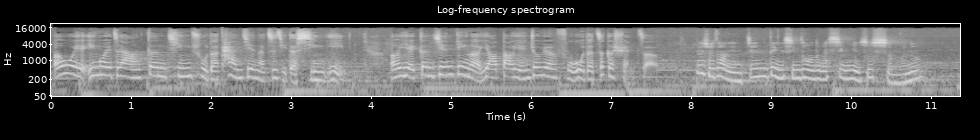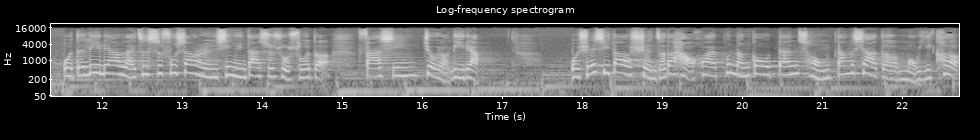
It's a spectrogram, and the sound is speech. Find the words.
而我也因为这样更清楚的看见了自己的心意，而也更坚定了要到研究院服务的这个选择。那学长，你坚定心中的那个信念是什么呢？我的力量来自师父上人星云大师所说的“发心就有力量”。我学习到选择的好坏不能够单从当下的某一刻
